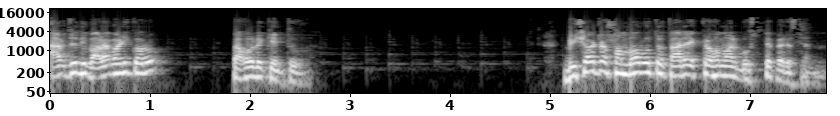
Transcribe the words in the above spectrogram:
আর যদি বাড়াবাড়ি করো, তাহলে কিন্তু বিষয়টা সম্ভবত তারেক রহমান বুঝতে পেরেছেন।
